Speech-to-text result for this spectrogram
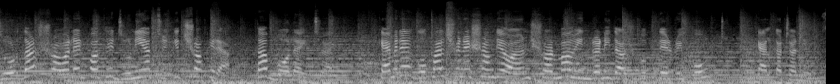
জোরদার সওয়ালের পথে জুনিয়র চিকিৎসকেরা তা বলাই যায়। ক্যামেরায় গোপাল সেনের সঙ্গে অয়ন শর্মা ও ইন্দ্রাণী দাশগুপ্তের রিপোর্ট, ক্যালকাটা নিউজ।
